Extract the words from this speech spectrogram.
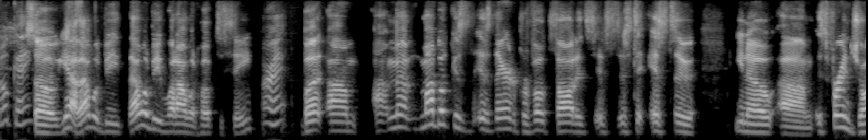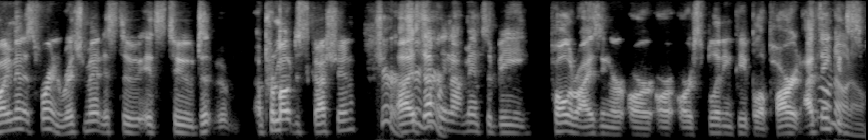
Okay. So yeah, that would be that would be what I would hope to see. All right. But um, my, my book is is there to provoke thought. It's it's it's to, it's to you know um, it's for enjoyment. It's for enrichment. It's to it's to, to uh, promote discussion. Sure. Uh, it's definitely sure. not meant to be polarizing or or or, or splitting people apart. I no, think no, it's no.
